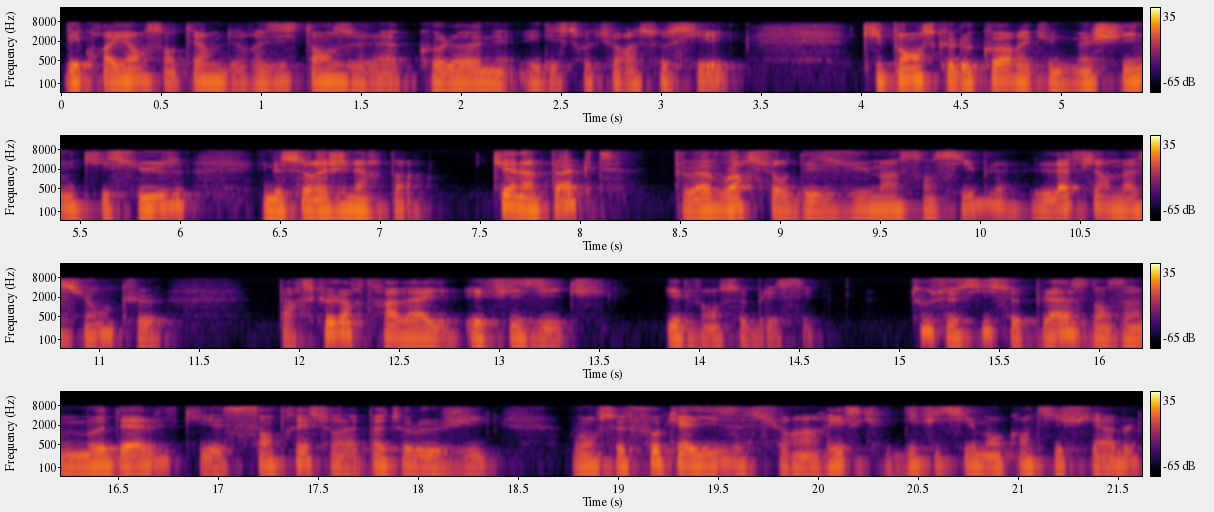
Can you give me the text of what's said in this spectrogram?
des croyances en termes de résistance de la colonne et des structures associées, qui pense que le corps est une machine qui s'use et ne se régénère pas? Quel impact peut avoir sur des humains sensibles l'affirmation que, parce que leur travail est physique, ils vont se blesser? Tout ceci se place dans un modèle qui est centré sur la pathologie, où on se focalise sur un risque difficilement quantifiable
